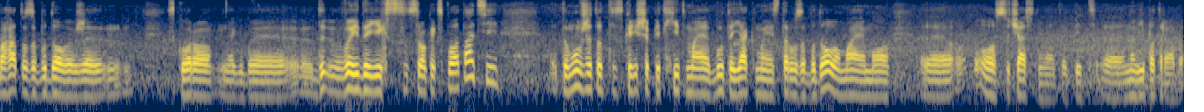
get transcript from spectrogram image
багато забудови вже скоро якби, вийде їх срок експлуатації. Тому вже тут скоріше підхід має бути, як ми стару забудову маємо е, осучаснювати під е, нові потреби.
